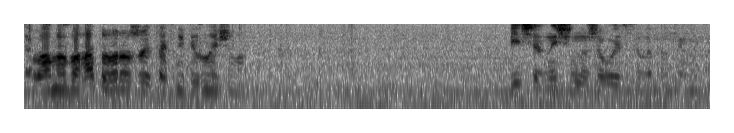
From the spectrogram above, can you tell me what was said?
Т- вами багато ворожої техніки знищено. більше знищено живої сили противника.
